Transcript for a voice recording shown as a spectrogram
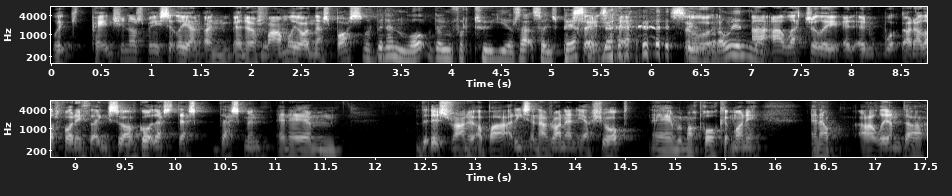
like pensioners basically and, and, our family on this bus. We've been in lockdown for two years. That sounds perfect. Sounds- so brilliant, I. I literally and, and another funny thing. So I've got this disc discman and um, it's ran out of batteries, and I run into a shop um, with my pocket money, and I I learned a,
